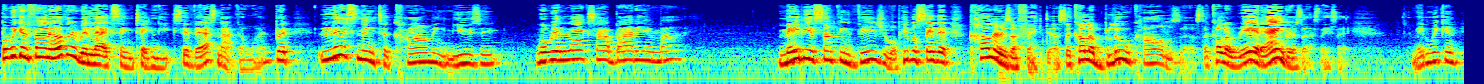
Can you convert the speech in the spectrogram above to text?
But we can find other relaxing techniques if that's not the one. But listening to calming music will relax our body and mind. Maybe it's something visual. People say that colors affect us. The color blue calms us. The color red angers us, they say. Maybe we can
